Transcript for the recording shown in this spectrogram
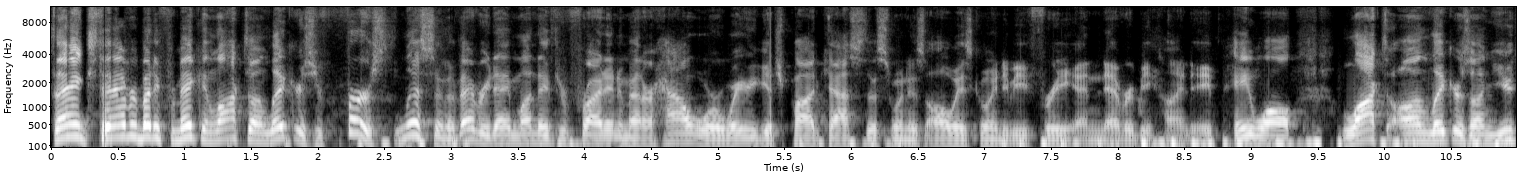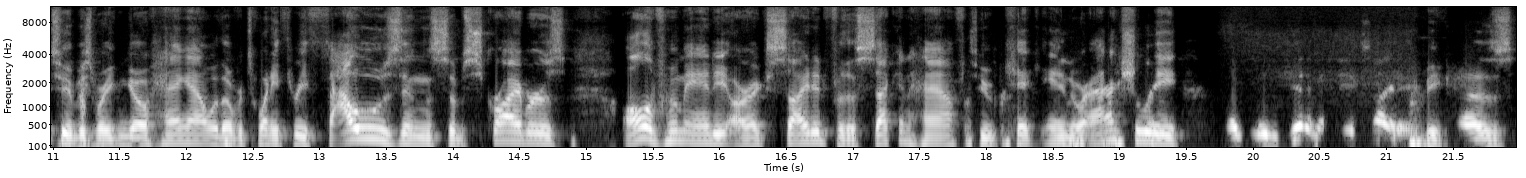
Thanks to everybody for making Locked On Lakers your first listen of every day, Monday through Friday, no matter how or where you get your podcast. This one is always going to be free and never behind a paywall. Locked On Lakers on YouTube is where you can go hang out with over 23,000 subscribers, all of whom, Andy, are excited for the second half to kick in. We're actually like, legitimately excited because.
